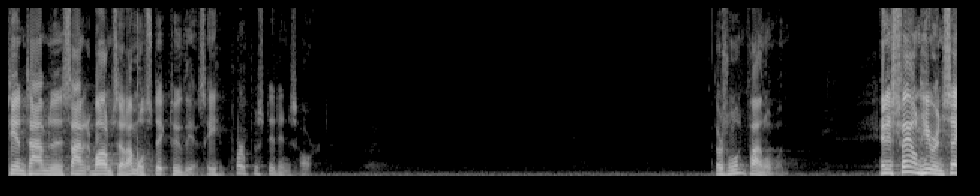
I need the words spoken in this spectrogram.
10 times and then sign it at the bottom and said, I'm going to stick to this. He purposed it in his heart. There's one final one. And it's found here in 2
